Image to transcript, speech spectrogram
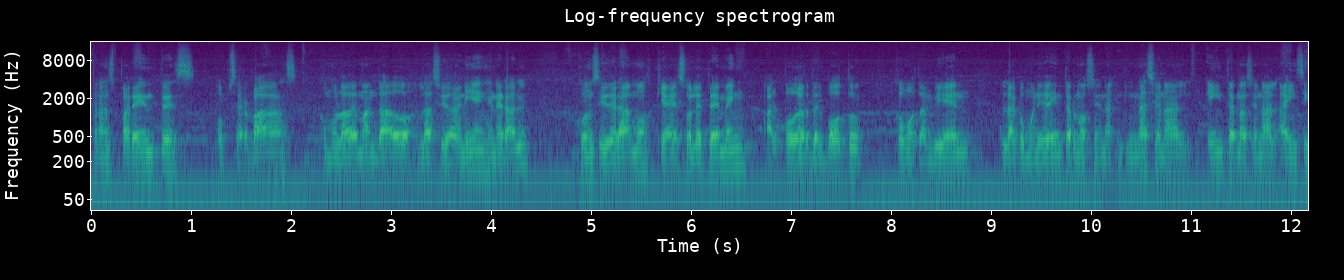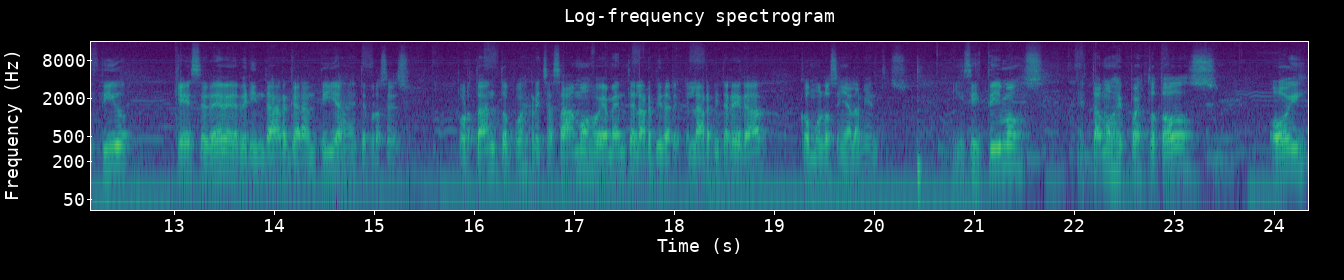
transparentes, observadas, como lo ha demandado la ciudadanía en general. Consideramos que a eso le temen, al poder del voto, como también la comunidad nacional e internacional ha insistido que se debe brindar garantías a este proceso. Por tanto, pues rechazamos obviamente la, arbitrar la arbitrariedad como los señalamientos. Insistimos, estamos expuestos todos. Hoy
